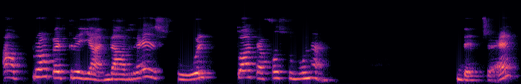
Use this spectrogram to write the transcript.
aproape trei ani, dar restul, toate a fost sub un an. De ce?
